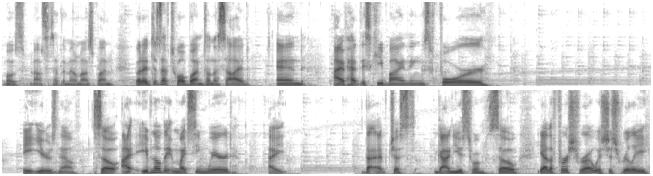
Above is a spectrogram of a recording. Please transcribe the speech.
most mouses have the middle mouse button, but it does have 12 buttons on the side, and I've had these key bindings for eight years now. So I, even though they might seem weird, I that I've just gotten used to them. So yeah, the first row is just really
